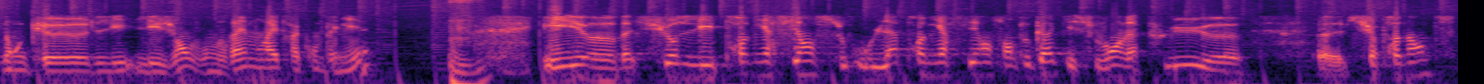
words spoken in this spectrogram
Donc euh, les, les gens vont vraiment être accompagnés. Mhm. Et euh, bah, sur les premières séances, ou la première séance en tout cas, qui est souvent la plus euh, euh, surprenante,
